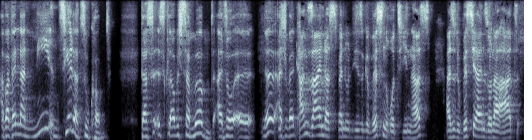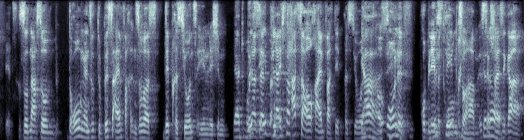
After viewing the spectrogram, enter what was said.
Aber wenn dann nie ein Ziel dazu kommt, das ist, glaube ich, zermürbend. Also, äh, ne, also wenn kann sein, dass wenn du diese gewissen Routinen hast, also du bist ja in so einer Art, so nach so Drogenentzug, du bist einfach in sowas Depressionsähnlichem. Ja, du bist Oder vielleicht einfach, hast du auch einfach Depressionen, ja, ohne Probleme mit Drogen zu haben, ist genau. ja scheißegal.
